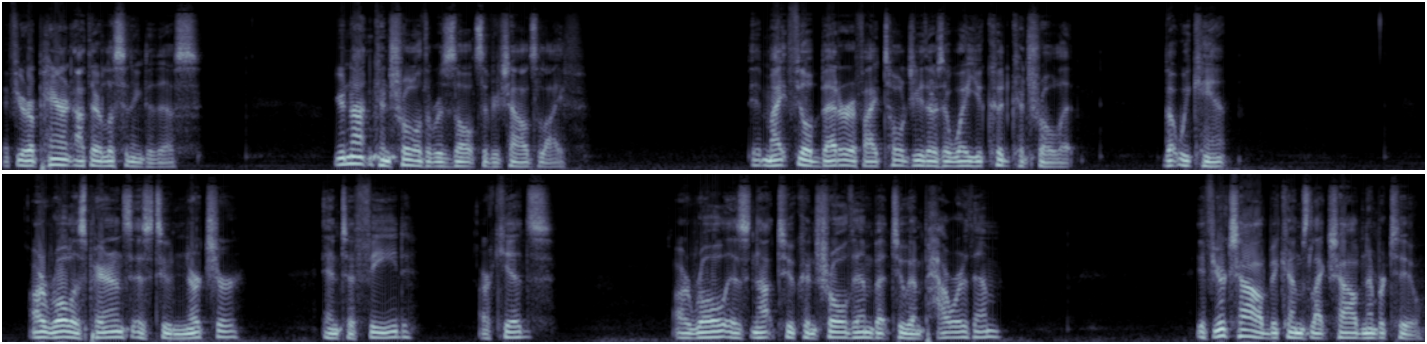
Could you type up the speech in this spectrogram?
if you're a parent out there listening to this, you're not in control of the results of your child's life. It might feel better if I told you there's a way you could control it, but we can't. Our role as parents is to nurture and to feed our kids. Our role is not to control them, but to empower them. If your child becomes like child number two,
